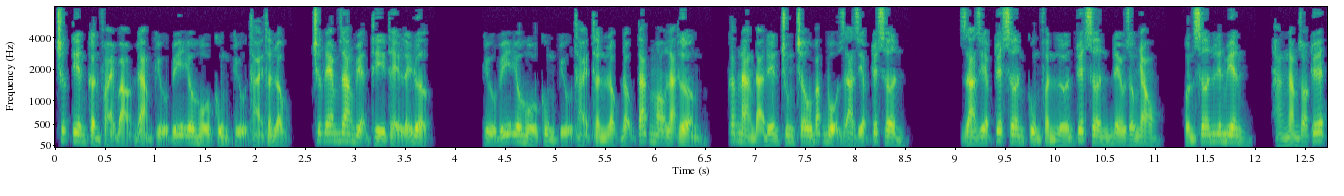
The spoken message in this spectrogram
trước tiên cần phải bảo đảm cựu vĩ yêu hồ cùng cựu thải thần lộc, trước đem giang viện thi thể lấy được. Cựu vĩ yêu hồ cùng cựu thải thần lộc động tác mau lạ thường, các nàng đã đến trung châu bắc bộ gia diệp tuyết sơn. Gia diệp tuyết sơn cùng phần lớn tuyết sơn đều giống nhau, quần sơn liên miên, hàng năm gió tuyết.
